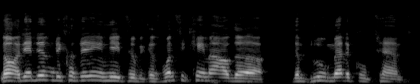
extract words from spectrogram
No, they didn't because they didn't need to. Because once he came out of the the blue medical tent,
